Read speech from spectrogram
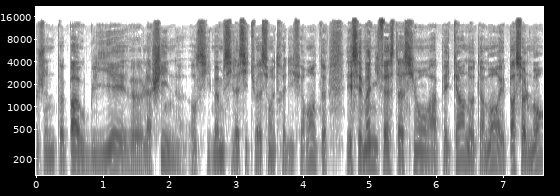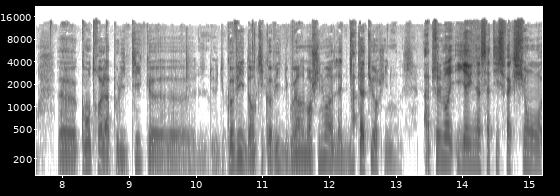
je ne peux pas oublier la Chine aussi, même si la situation est très différente. Et ces manifestations à Pékin, notamment, et pas seulement, contre la politique du Covid, anti-Covid du gouvernement chinois, de la dictature chinoise. Absolument, il y a une insatisfaction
